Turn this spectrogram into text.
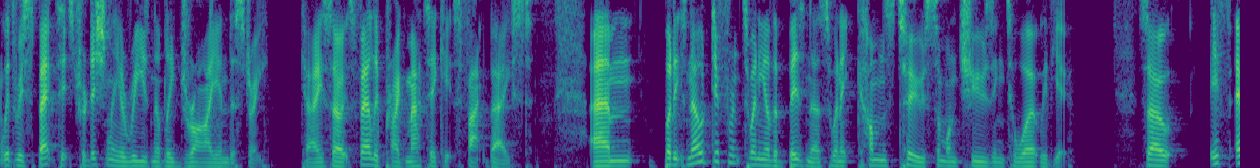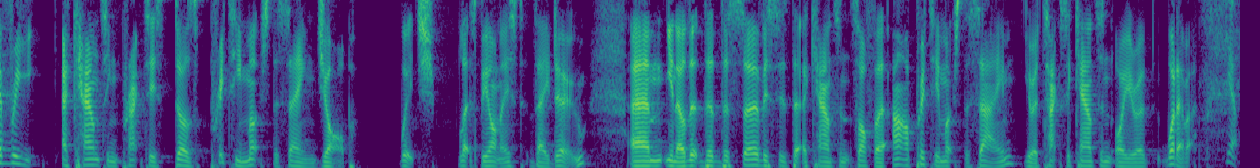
with respect, it's traditionally a reasonably dry industry. Okay, so it's fairly pragmatic, it's fact based. Um, but it's no different to any other business when it comes to someone choosing to work with you. So if every accounting practice does pretty much the same job, which let's be honest, they do. Um, you know, the, the the services that accountants offer are pretty much the same. You're a tax accountant or you're a whatever. Yep.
